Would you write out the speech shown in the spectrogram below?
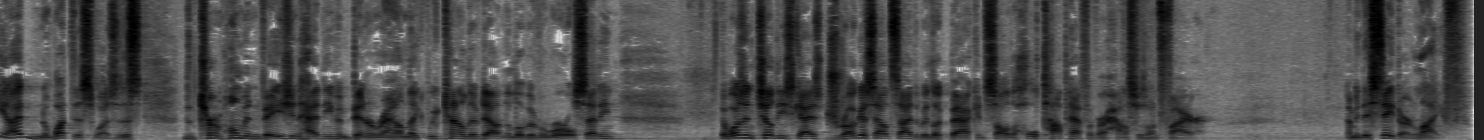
you know, I didn't know what this was. This the term home invasion hadn't even been around. Like we kind of lived out in a little bit of a rural setting. It wasn't until these guys drug us outside that we looked back and saw the whole top half of our house was on fire. I mean, they saved our life.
